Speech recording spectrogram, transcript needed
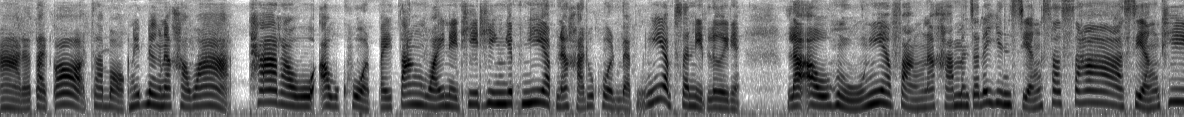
อ่าเดี๋ยวแต่ก็จะบอกนิดนึงนะคะว่า ถ้าเราเอาขวดไปตั้งไว้ในที่ที่เงียบๆนะคะ ทุกคนแบบเงียบสนิทเลยเนี่ย แล้วเอาหูเงี่ยฟังนะคะ มันจะได้ยินเสียงซ่าๆเสียงที่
